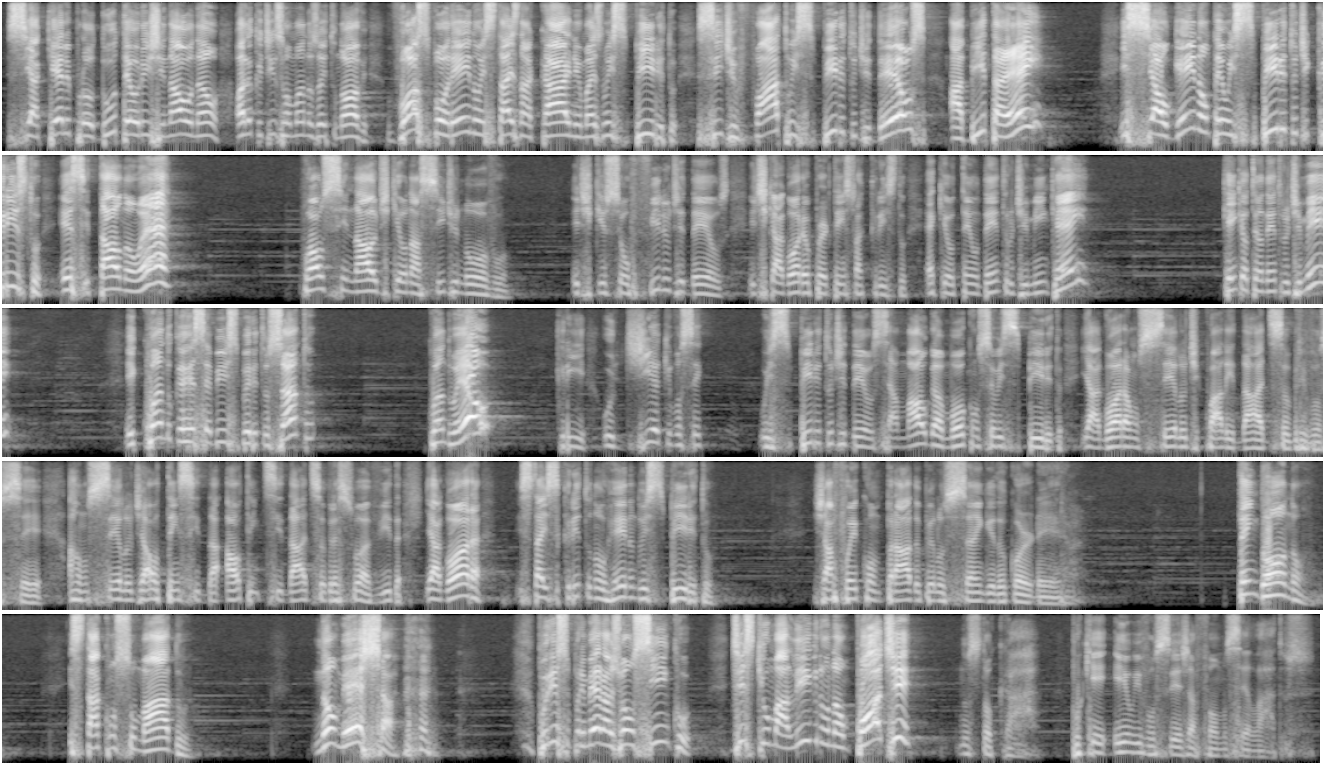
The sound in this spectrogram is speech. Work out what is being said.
se aquele produto é original ou não. Olha o que diz Romanos 8,9: Vós, porém, não estáis na carne, mas no espírito, se de fato o espírito de Deus habita em. E se alguém não tem o espírito de Cristo, esse tal não é? Qual o sinal de que eu nasci de novo? E de que sou filho de Deus e de que agora eu pertenço a Cristo, é que eu tenho dentro de mim quem? Quem que eu tenho dentro de mim? E quando que eu recebi o Espírito Santo? Quando eu criei. O dia que você o Espírito de Deus se amalgamou com o seu espírito e agora há um selo de qualidade sobre você, há um selo de autenticidade, autenticidade sobre a sua vida. E agora está escrito no reino do Espírito: já foi comprado pelo sangue do Cordeiro. Tem dono, está consumado. Não mexa. Por isso, 1 João 5 diz que o maligno não pode nos tocar, porque eu e você já fomos selados.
